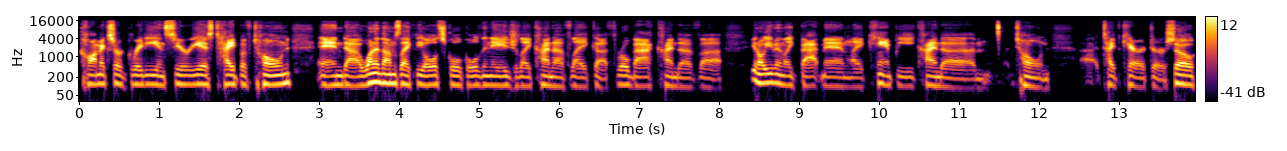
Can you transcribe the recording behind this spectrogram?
comics are gritty and serious type of tone and uh, one of them's like the old school golden age like kind of like uh, throwback kind of uh, you know even like batman like campy kind of um, tone uh, type character. So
